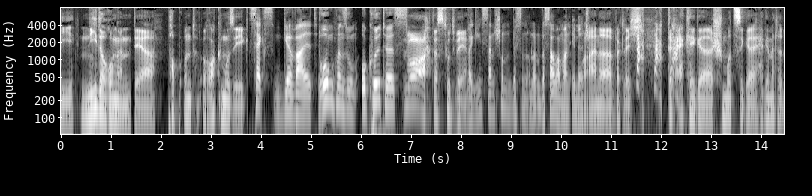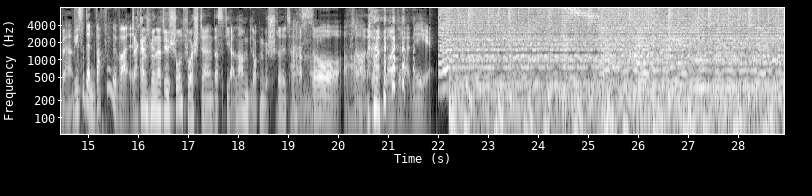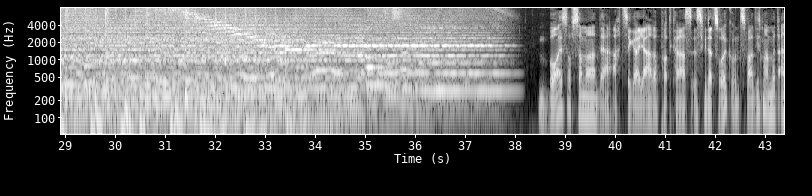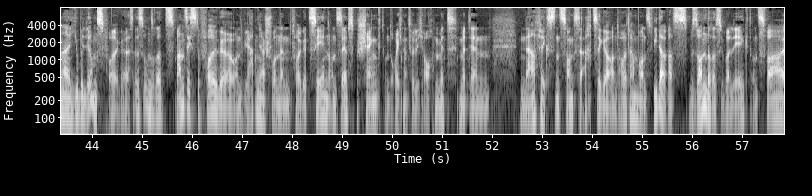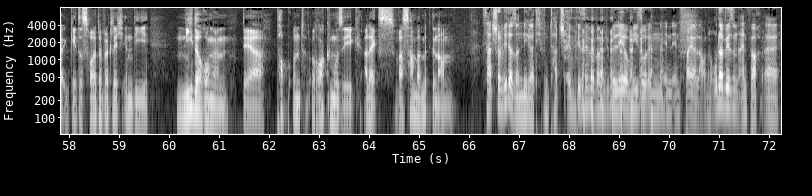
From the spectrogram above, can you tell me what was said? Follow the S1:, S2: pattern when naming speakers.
S1: die Niederungen der Pop- und Rockmusik.
S2: Sex, Gewalt, Drogenkonsum, Okkultes.
S1: Boah, das tut weh.
S2: Da ging es dann schon ein bisschen um das Saubermann-Image.
S1: Eine wirklich dreckige, schmutzige Heavy-Metal-Band.
S2: Wieso denn Waffengewalt?
S1: Da kann ich mir natürlich schon vorstellen, dass die Alarmglocken geschrillt haben.
S2: Ach so, oh
S1: klar.
S2: Gott, Leute, nee.
S1: Boys of Summer, der 80er Jahre Podcast, ist wieder zurück und zwar diesmal mit einer Jubiläumsfolge. Es ist unsere 20. Folge und wir hatten ja schon in Folge 10 uns selbst beschenkt und euch natürlich auch mit, mit den nervigsten Songs der 80er und heute haben wir uns wieder was Besonderes überlegt und zwar geht es heute wirklich in die Niederungen der Pop- und Rockmusik. Alex, was haben wir mitgenommen?
S2: Es hat schon wieder so einen negativen Touch. Irgendwie sind wir beim Jubiläum nie so in, in, in Feierlaune. Oder wir sind einfach, äh,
